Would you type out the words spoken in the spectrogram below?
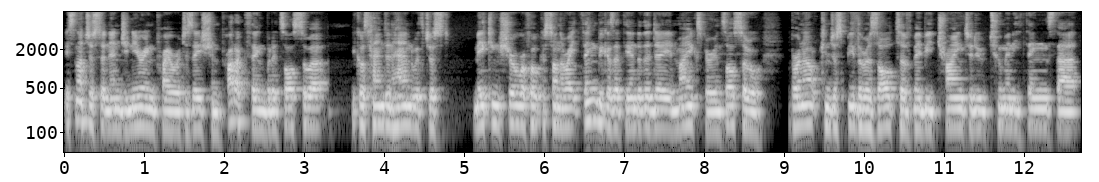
it's not just an engineering prioritization product thing, but it's also a it goes hand in hand with just making sure we're focused on the right thing. Because at the end of the day, in my experience, also burnout can just be the result of maybe trying to do too many things that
